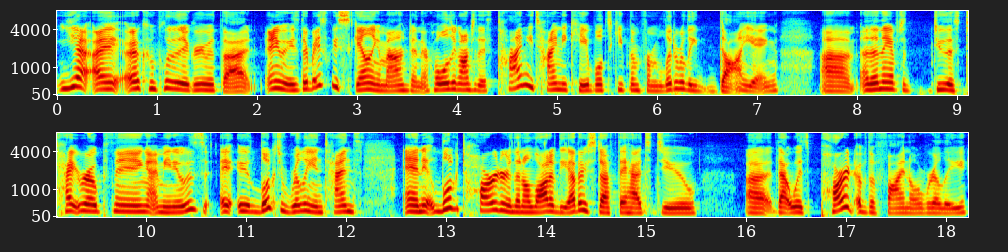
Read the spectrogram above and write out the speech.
Yeah, I, I completely agree with that. Anyways, they're basically scaling a mountain. They're holding onto this tiny, tiny cable to keep them from literally dying. Um, and then they have to do this tightrope thing. I mean, it was it, it looked really intense, and it looked harder than a lot of the other stuff they had to do. Uh, that was part of the final, really.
